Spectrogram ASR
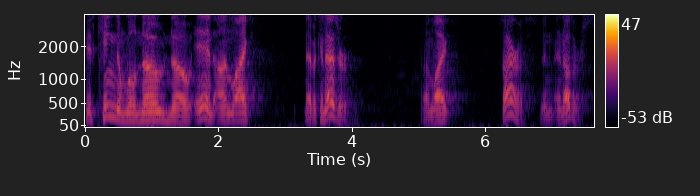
His kingdom will know no end, unlike Nebuchadnezzar, unlike Cyrus and, and others.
